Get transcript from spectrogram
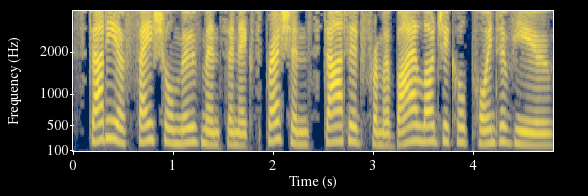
Study of facial movements and expressions started from a biological point of view.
